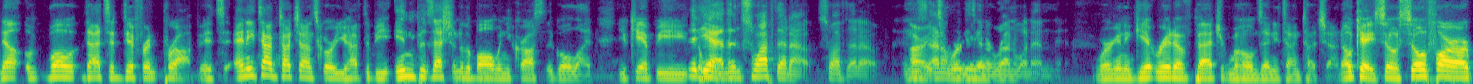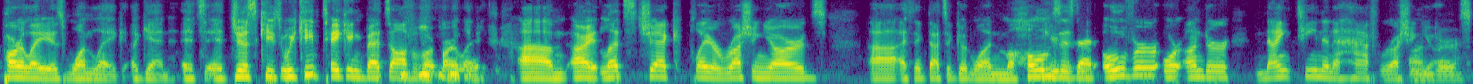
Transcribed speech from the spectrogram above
No, well, that's a different prop. It's anytime touchdown score, you have to be in possession of the ball when you cross the goal line. You can't be. the Yeah, one- then swap that out. Swap that out. He's, right, I so don't we're think he's gonna- gonna run one in. We're gonna get rid of Patrick Mahomes anytime touchdown. Okay, so so far our parlay is one leg again. It's it just keeps we keep taking bets off of our parlay. um, all right, let's check player rushing yards. Uh, I think that's a good one. Mahomes is that over or under 19 and a half rushing Under. yards.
